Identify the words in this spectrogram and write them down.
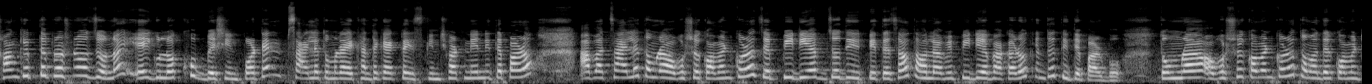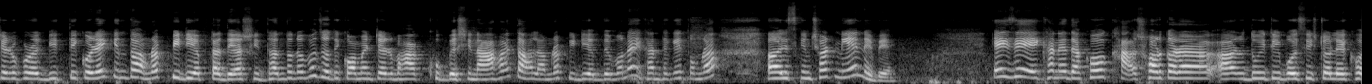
সংক্ষিপ্ত প্রশ্নের জন্য এইগুলো খুব বেশি ইম্পর্টেন্ট চাইলে তোমরা এখান থেকে একটা স্ক্রিনশট নিয়ে নিতে পারো। আবার চাইলে তোমরা অবশ্যই কমেন্ট করো যে পিডিএফ যদি পেতে চাও, তাহলে আমি পিডিএফ আকারও কিন্তু দিতে পারব। তোমরা অবশ্যই কমেন্ট করো, তোমাদের কমেন্টের উপর ভিত্তি করেই কিন্তু আমরা পিডিএফটা দেওয়ার সিদ্ধান্ত নেব। যদি কমেন্টের ভাগ খুব বেশি না হয়, তাহলে আমরা পিডিএফ দেবো না। এখান থেকেই তোমরা স্ক্রিনশট নিয়ে নেবে। এই যে এখানে দেখো শর্করা আর দুইটি বৈশিষ্ট্য লেখো,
